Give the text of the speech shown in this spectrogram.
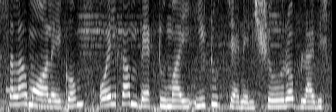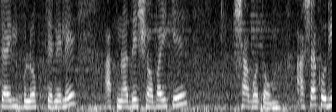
আসসালামু আলাইকুম। Welcome back to my YouTube channel Sourav lifestyle blog চ্যানেলে আপনাদের সবাইকে স্বাগতম। আশা করি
